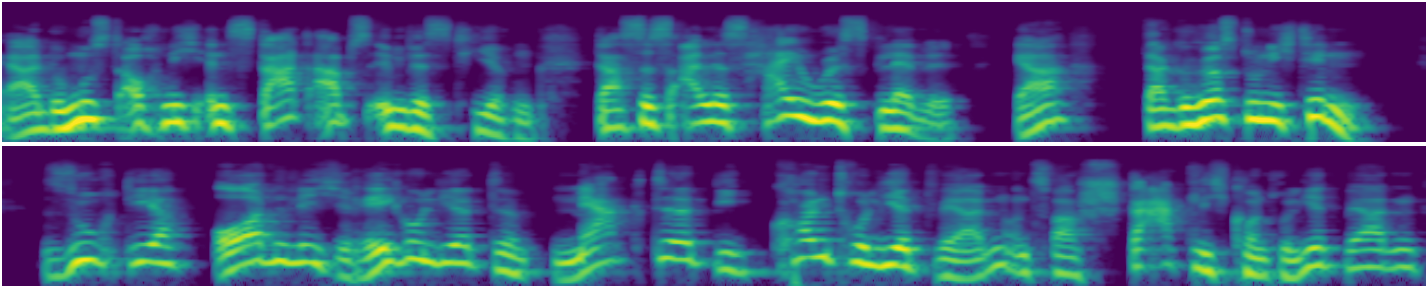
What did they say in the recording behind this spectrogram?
Ja, du musst auch nicht in Startups investieren. Das ist alles High Risk Level, ja, da gehörst du nicht hin. Such dir ordentlich regulierte Märkte, die kontrolliert werden, und zwar staatlich kontrolliert werden.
